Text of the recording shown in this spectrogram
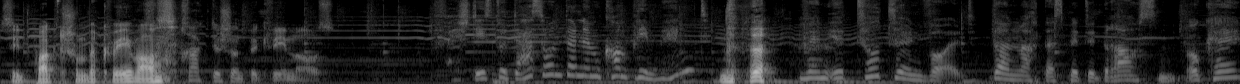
Sieht praktisch schon bequem aus. Praktisch und bequem aus. Verstehst du das unter einem Kompliment? Wenn ihr turteln wollt, dann macht das bitte draußen, okay?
